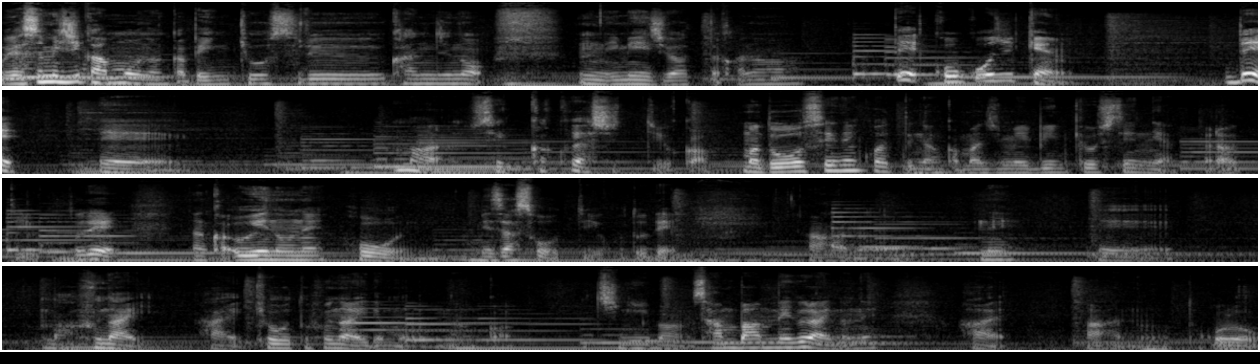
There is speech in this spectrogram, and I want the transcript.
お休み時間もなんか勉強する感じの、うん、イメージはあったかな。で高校受験で、えー、まあせっかくやしっていうか、まあ、どうせねこうやってなんか真面目に勉強してんねやったらっていうことでなんか上のね方を目指そうっていうことであのねえー、まあ府内はい京都府内でもなんか12番3番目ぐらいのねはい、あのところを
